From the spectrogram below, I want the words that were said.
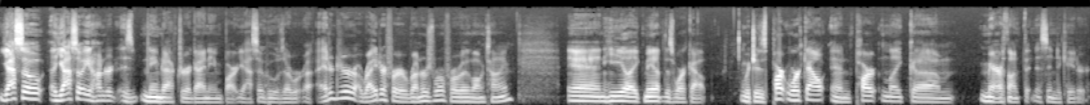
Yasso, a Yasso 800 is named after a guy named Bart Yasso, who was a, a editor, a writer for Runner's World for a really long time, and he like made up this workout, which is part workout and part like um, marathon fitness indicator.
